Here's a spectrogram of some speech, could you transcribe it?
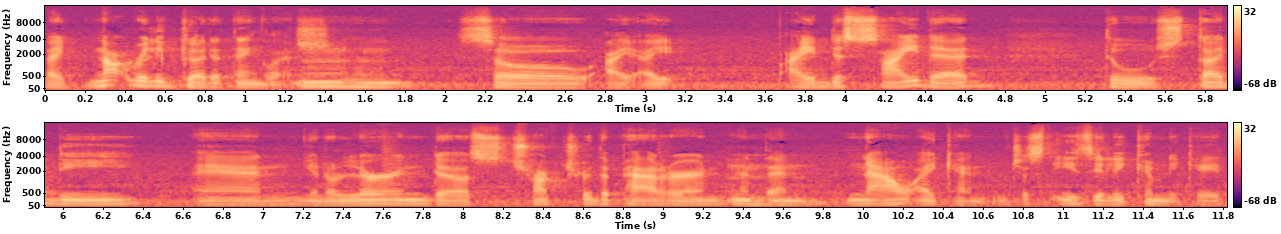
like not really good at English. Mm-hmm. So I, I I decided to study and you know learn the structure, the pattern, and then Mm-hmm. now I can just easily communicate.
